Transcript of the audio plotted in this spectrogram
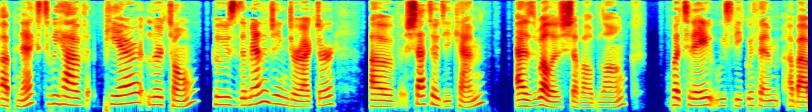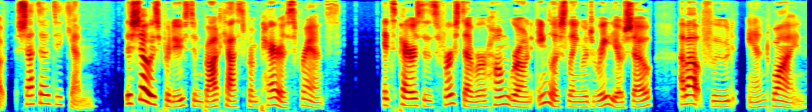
Up next, we have Pierre Lurton, who's the managing director of Chateau d'Yquem, as well as Cheval Blanc. But today we speak with him about Chateau de d'Yquem. The show is produced and broadcast from Paris, France. It's Paris's first ever homegrown English language radio show about food and wine.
